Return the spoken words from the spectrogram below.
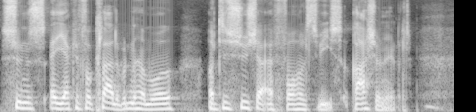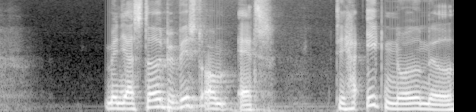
synes, at jeg kan forklare det på den her måde, og det synes jeg er forholdsvis rationelt. Men jeg er stadig bevidst om, at det har ikke noget med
